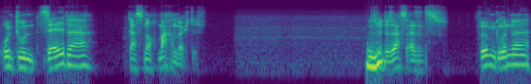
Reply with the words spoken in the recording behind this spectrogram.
und du selber das noch machen möchtest. Also mhm. wenn du sagst, als Firmengründer,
